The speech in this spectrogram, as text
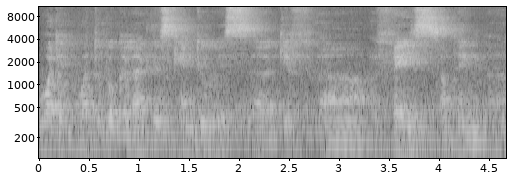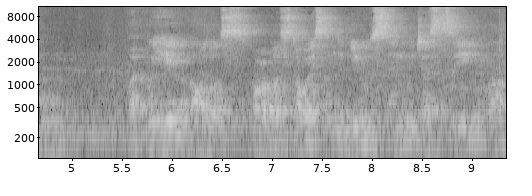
what, it, what a book like this can do is uh, give uh, a face, something. Um, but we hear all those horrible stories on the news, and we just see well,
